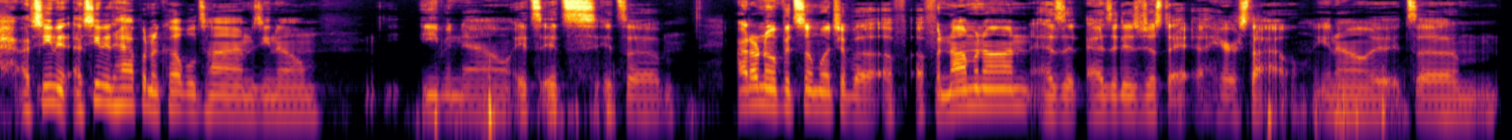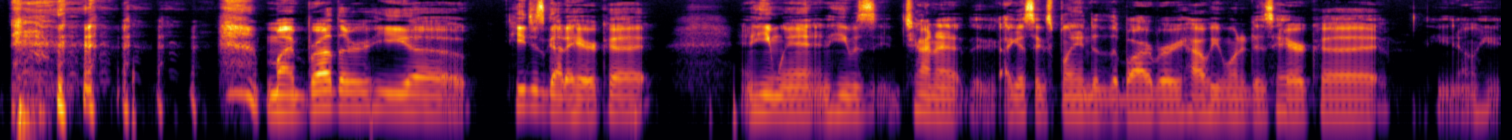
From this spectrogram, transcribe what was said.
I've seen it. I've seen it happen a couple times. You know, even now, it's it's it's a. I don't know if it's so much of a, a, a phenomenon as it as it is just a, a hairstyle. You know, it's um. my brother, he uh he just got a haircut, and he went and he was trying to, I guess, explain to the barber how he wanted his haircut. You know, he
